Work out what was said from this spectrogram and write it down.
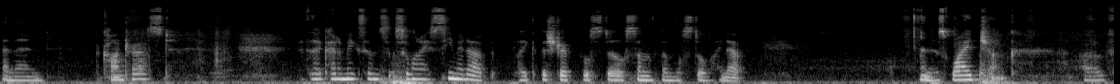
And then a contrast if that kind of makes sense. So when I seam it up like the strip will still some of them will still line up and this wide chunk of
